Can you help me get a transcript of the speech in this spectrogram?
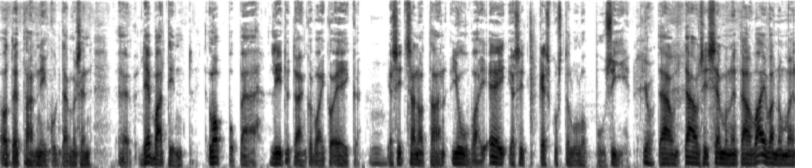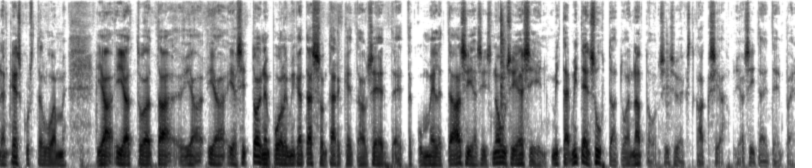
otetaan niin kuin tämmöisen debatin loppupää, liitytäänkö vaiko eikö. Mm. Ja sitten sanotaan juu vai ei, ja sitten keskustelu loppuu siihen. Tämä on, tämä on siis semmoinen, tämä on vaivannut meidän keskusteluamme. Ja, ja, tuota, ja, ja, ja sitten toinen puoli, mikä tässä on tärkeää, on se, että, että kun meille tämä asia siis nousi esiin, mitä, miten suhtautua NATOon, siis 92 ja, ja siitä eteenpäin,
